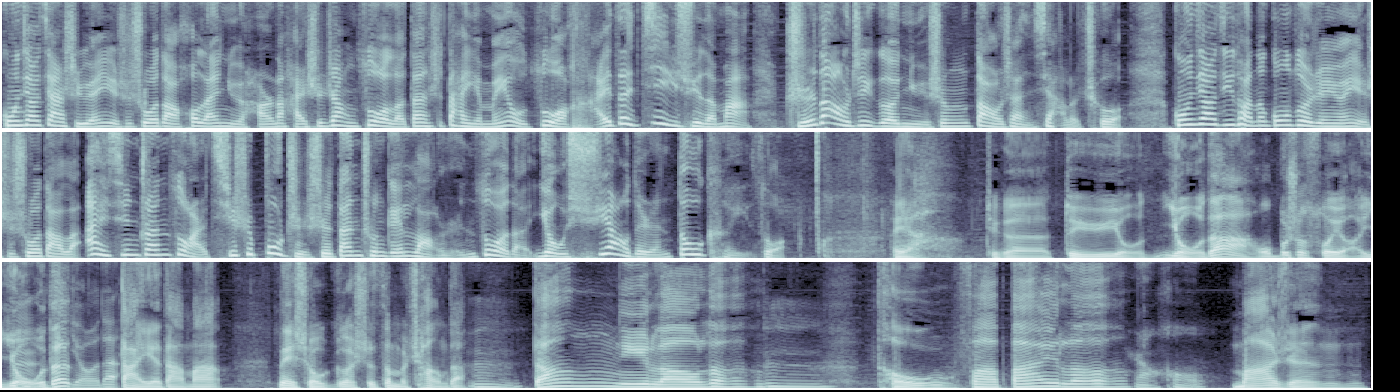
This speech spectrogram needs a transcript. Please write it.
公交驾驶员也是说到，后来女孩呢还是让座了，但是大爷没有坐，还在继续的骂，直到这个女生到站下了车。公交集团的工作人员也是说到了，爱心专座啊其实不只是单纯给老人坐的，有需要的人都可以坐。哎呀，这个对于有有的啊，我不说所有啊，有的有的大爷大妈，那首歌是这么唱的：嗯，当你老了，嗯，头发白了，然后骂人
